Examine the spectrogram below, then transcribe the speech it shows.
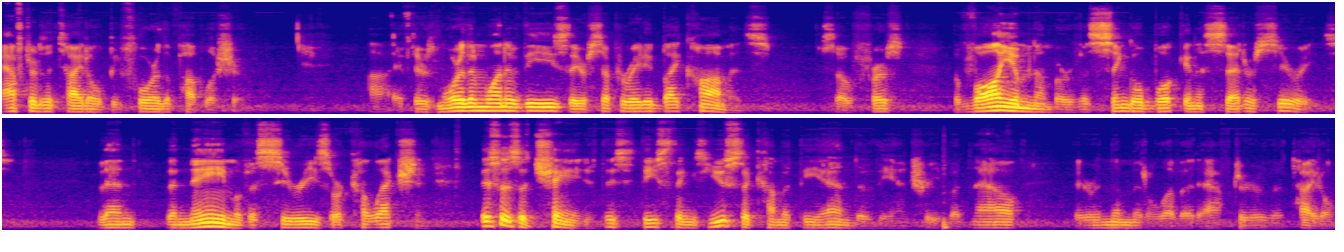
after the title, before the publisher. Uh, if there's more than one of these, they are separated by commas. So first, the volume number of a single book in a set or series. Then the name of a series or collection. This is a change. This, these things used to come at the end of the entry, but now they're in the middle of it after the title.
